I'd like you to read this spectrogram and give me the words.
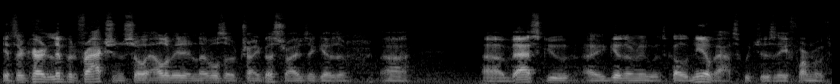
If their lipid fractions show elevated levels of triglycerides, I give them uh, uh, Vascu, I give them what's called Neovasc, which is a form of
